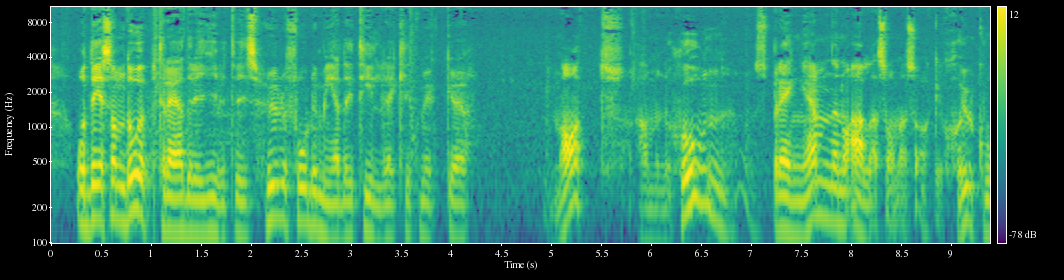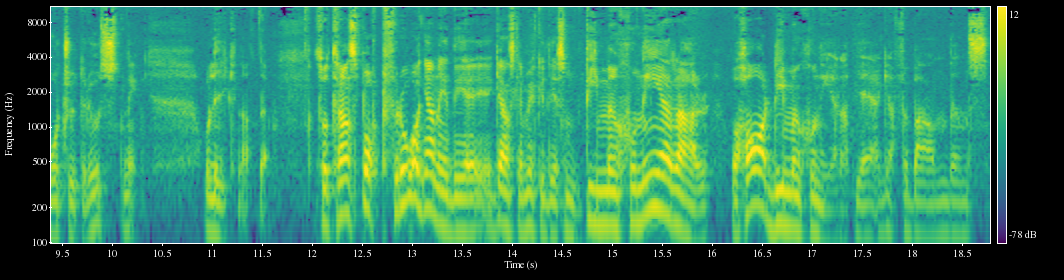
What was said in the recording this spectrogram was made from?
Och det som då uppträder är givetvis hur får du med dig tillräckligt mycket mat, ammunition, sprängämnen och alla sådana saker. Sjukvårdsutrustning och liknande. Så transportfrågan är det ganska mycket det som dimensionerar och har dimensionerat jägarförbandens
